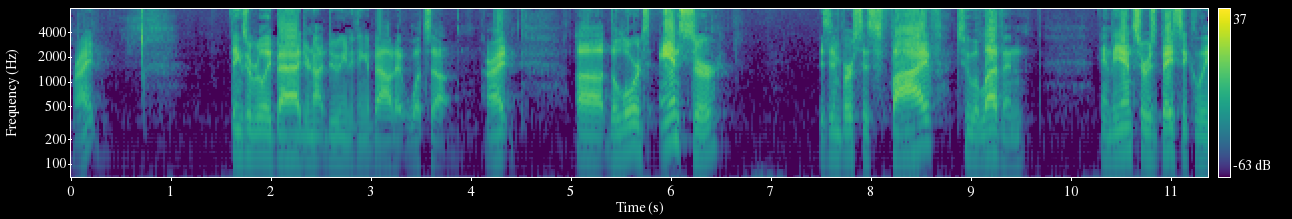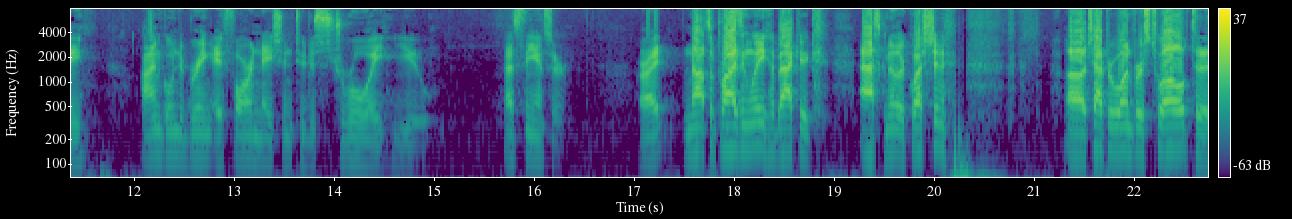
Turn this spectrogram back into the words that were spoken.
Right? Things are really bad. You're not doing anything about it. What's up? All right. Uh, the Lord's answer is in verses 5 to 11. And the answer is basically, I'm going to bring a foreign nation to destroy you. That's the answer. All right. Not surprisingly, Habakkuk asks another question. Uh, chapter 1, verse 12 to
